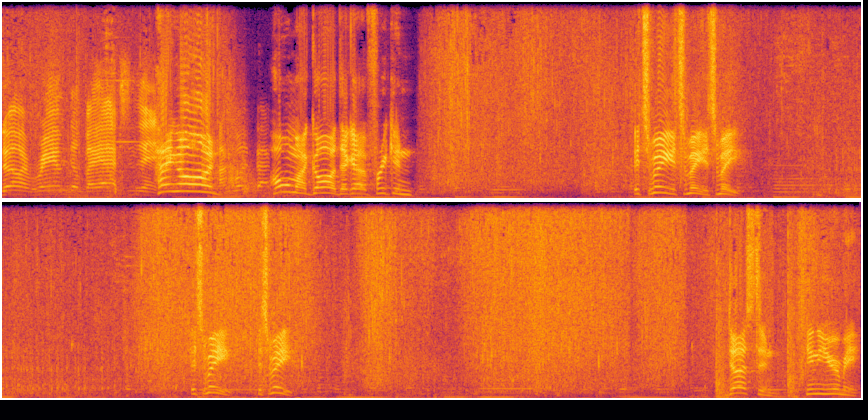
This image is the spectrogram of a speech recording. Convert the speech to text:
No, I rammed them by accident. Hang on! I'm going back. Oh my god, they got freaking. It's me, it's me, it's me. It's me, it's me. Dustin, can you hear me?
